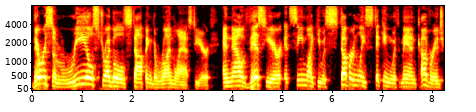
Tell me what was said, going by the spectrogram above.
There were some real struggles stopping the run last year, and now this year it seemed like he was stubbornly sticking with man coverage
